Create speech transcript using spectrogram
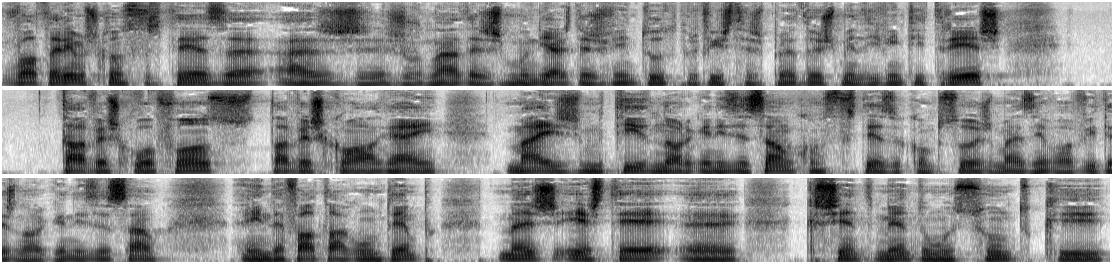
voltaremos com certeza às Jornadas Mundiais da Juventude previstas para 2023 talvez com o Afonso, talvez com alguém mais metido na organização, com certeza com pessoas mais envolvidas na organização, ainda falta algum tempo, mas este é uh, crescentemente um assunto que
